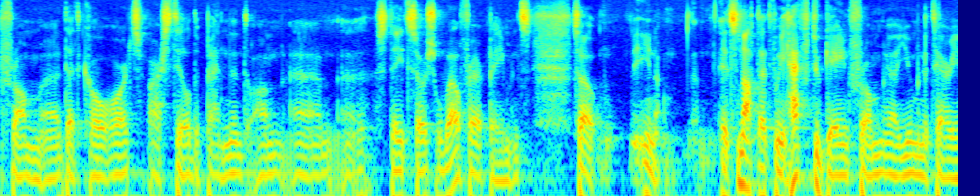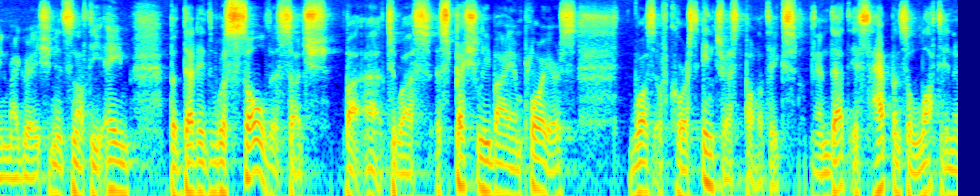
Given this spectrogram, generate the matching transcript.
from that cohort are still dependent on um, state social welfare payments. So, you know, it's not that we have to gain from uh, humanitarian migration. It's not the aim, but that it was sold as such by, uh, to us, especially by employers, was of course interest politics, and that is happens a lot in the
